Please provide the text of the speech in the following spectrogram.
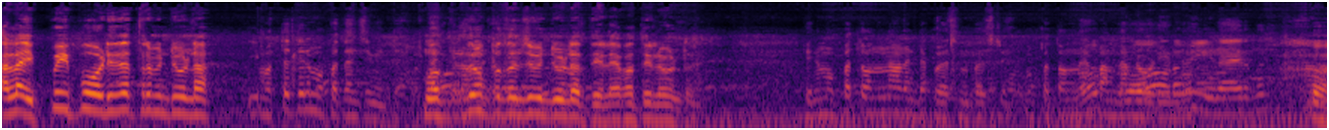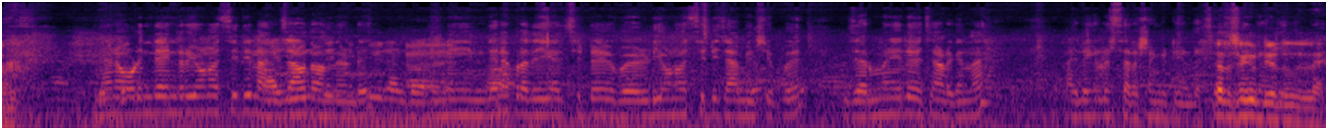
അല്ല ഇപ്പൊ ഇപ്പൊ ഓടിയത് എത്ര മിനിറ്റ് കൊണ്ടാ? ഈ മൊത്തത്തിൽ മുപ്പത്തഞ്ച് മിനിറ്റ് മൊത്തത്തിൽ മുപ്പത്തഞ്ച് മിനിറ്റ് കൊണ്ട് എത്തിയില്ലേ? പത്ത് കിലോമീറ്റർ പിന്നെ മുപ്പത്തൊന്നാണ് എന്റെ പേഴ്സണൽ ബെസ്റ്റ് മുപ്പത്തൊന്ന് പന്ത്രണ്ട് ഓടിയുണ്ട് ഞാൻ ഓൾ ഇന്ത്യ ഇന്റർ യൂണിവേഴ്സിറ്റിയിൽ അഞ്ചാമത് വന്നിട്ടുണ്ട്. പിന്നെ ഇന്ത്യനെ പ്രതികരിച്ചിട്ട് വേൾഡ് യൂണിവേഴ്സിറ്റി ചാമ്പ്യൻഷിപ്പ് ജർമ്മനിയിൽ വെച്ച് നടക്കുന്ന അതിലേക്കുള്ള സെലക്ഷൻ കിട്ടിയിട്ടുണ്ട്. സെലക്ഷൻ കിട്ടിയിട്ടുണ്ടല്ലേ?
